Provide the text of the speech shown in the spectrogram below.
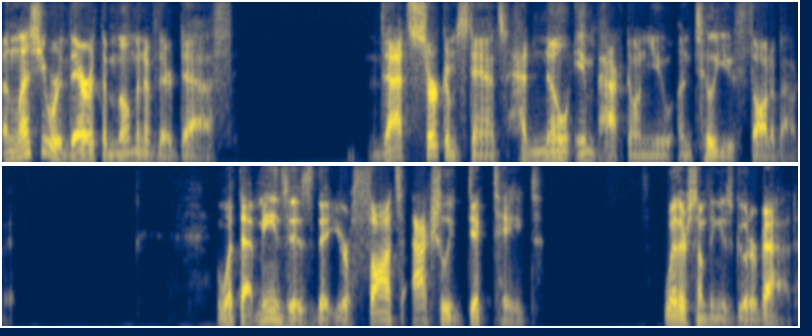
unless you were there at the moment of their death, that circumstance had no impact on you until you thought about it. What that means is that your thoughts actually dictate whether something is good or bad.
